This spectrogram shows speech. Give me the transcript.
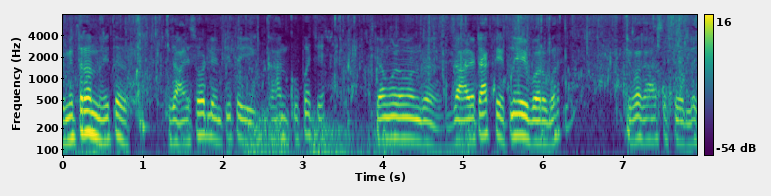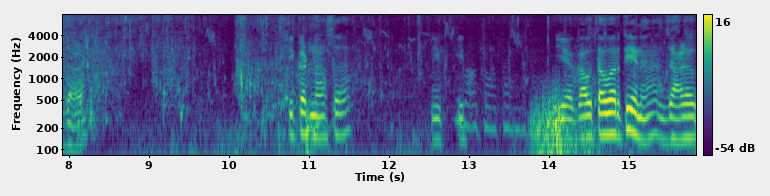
तर मित्रांनो इथं जाळे सोडले आणि तिथं ही घाण खूपच आहे. त्यामुळं मग जाळे टाकता येत नाही बरोबर. हे बघा असं सोडलं जाळं. तिकडनं असं एक- या गवतावरती आहे ना जाळं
